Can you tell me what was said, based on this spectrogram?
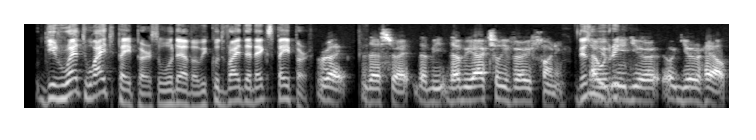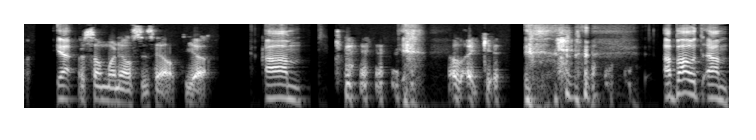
the red white papers or whatever. We could write the next paper. Right, that's right. That'd be that'd be actually very funny. This I would re- need your your help. Yeah. Or someone else's help. Yeah. Um, I like it. about um,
